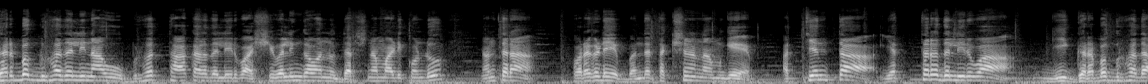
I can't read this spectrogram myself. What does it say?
ಗರ್ಭಗೃಹದಲ್ಲಿ ನಾವು ಬೃಹತ್ ಆಕಾರದಲ್ಲಿರುವ ಶಿವಲಿಂಗವನ್ನು ದರ್ಶನ ಮಾಡಿಕೊಂಡು ನಂತರ ಹೊರಗಡೆ ಬಂದ ತಕ್ಷಣ ನಮಗೆ ಅತ್ಯಂತ ಎತ್ತರದಲ್ಲಿರುವ ಈ ಗರ್ಭಗೃಹದ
